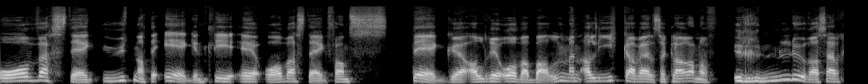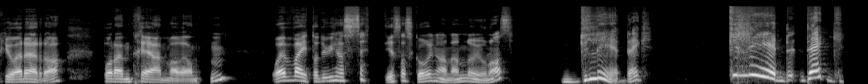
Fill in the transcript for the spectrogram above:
oversteg uten at det egentlig er oversteg, for han steg aldri over ballen, men allikevel så klarer han å rundlure Sergio Herrera på den 3-1-varianten. Og jeg vet at du ikke har sett disse skåringene ennå, Jonas. Gled deg! Gled deg!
